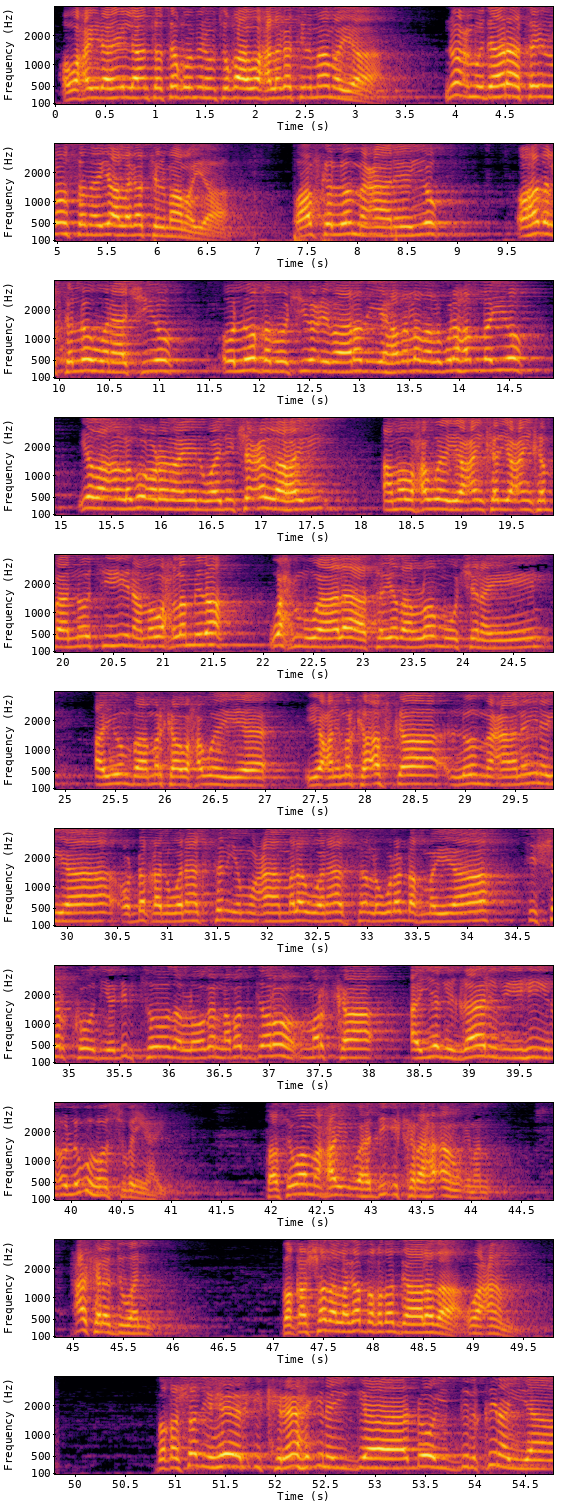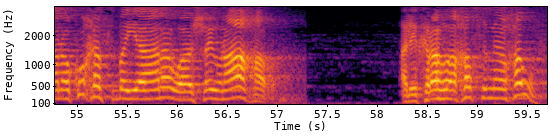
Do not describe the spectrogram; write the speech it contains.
Oo waxay yidhahdeen ilaa an tattaquu minhum tuqaah waxaa laga tilmaamayaa. Nooc mudaaraata in loo sameeyaa laga tilmaamayaa. Oo afka loo macaaneeyo oo hadalka loo wanaajiyo oo loo qaboojiyo cibaarada iyo hadallada lagula hadlayo iyadoo aan lagu odhanayn waa idin jecel lahay. Ama waxa weeye caynkan iyo caynkan baa noo tihiin ama wax la mida wax muwaalaata iyadaan loo muujinayn ayuunbaa markaa waxa weeye yacni markaa afka loo macaanaynayaa oo dhaqan wanaagsan iyo mucaamalo wanaagsan lagula dhaqmayaa si sharkooda iyo dhibtooda looga nabad galo marka ayagii haalib yihiin oo lagu hoos sugan yahay. Taasi waa maxay? Waa haddii ikraah aanu iman maxaa kala duwan? Baqashada laga baqdo gaalada waa caam. Baqashadii heer ikraah inay gaadho y dirqinayaan oo ku khasbayaana waa shayun aakhar. Alikraahu akhasu min alkhawf.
